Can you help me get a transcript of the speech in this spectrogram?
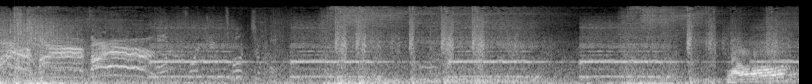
Fire! Fire! Fire! No.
